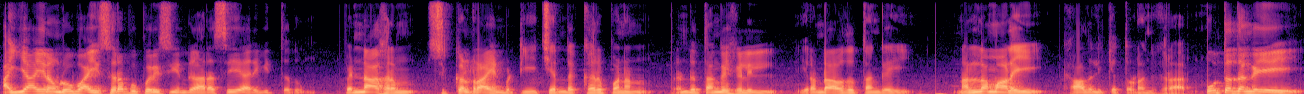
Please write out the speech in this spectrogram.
ஐயாயிரம் ரூபாய் சிறப்பு பரிசு என்று அரசே அறிவித்ததும் பெண்ணாகரம் சிக்கல்ராயன்பட்டியைச் சேர்ந்த கருப்பணன் ரெண்டு தங்கைகளில் இரண்டாவது தங்கை நல்லமாலை காதலிக்க தொடங்குகிறார். மூத்த தங்கையை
